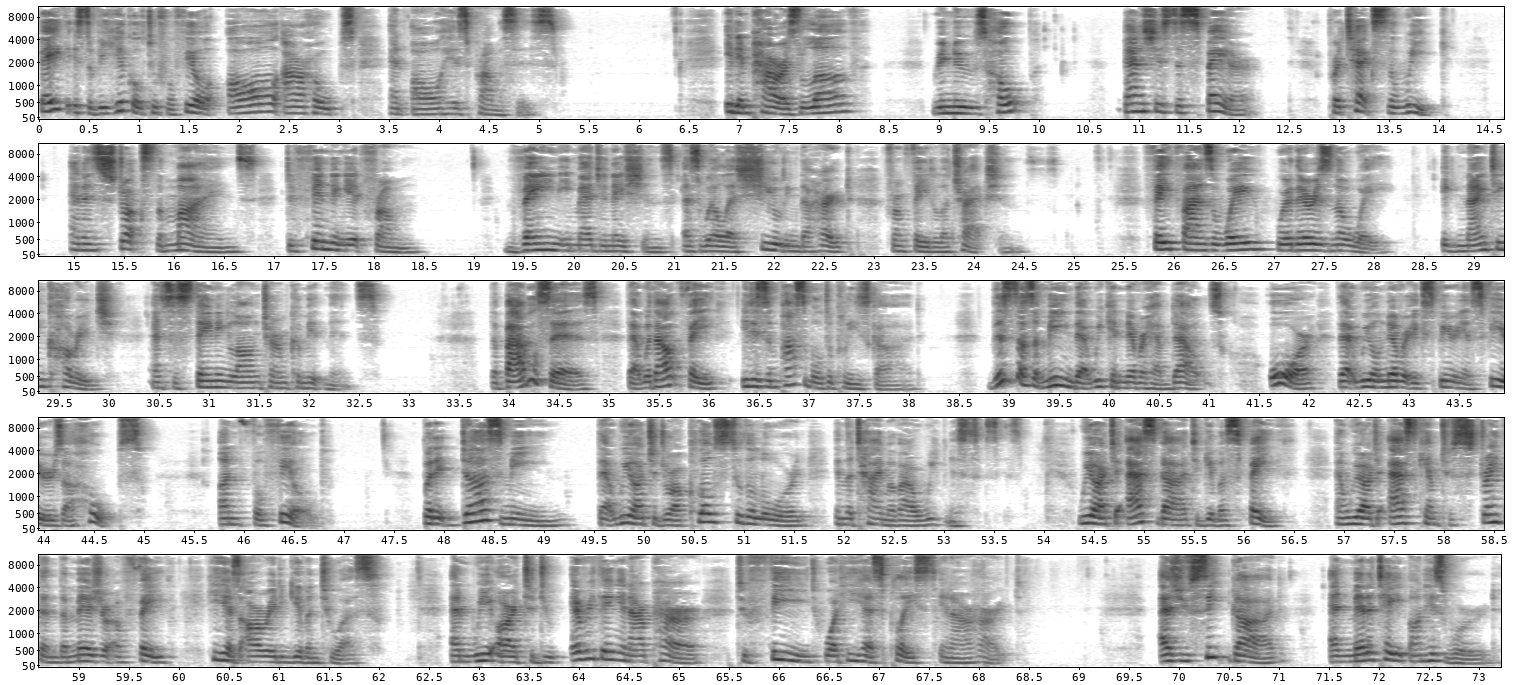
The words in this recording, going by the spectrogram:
Faith is the vehicle to fulfill all our hopes and all his promises. It empowers love, renews hope, banishes despair, protects the weak, and instructs the minds, defending it from vain imaginations as well as shielding the hurt from fatal attractions. Faith finds a way where there is no way, igniting courage and sustaining long-term commitments. The Bible says that without faith, it is impossible to please God. This doesn't mean that we can never have doubts or that we'll never experience fears or hopes unfulfilled. But it does mean that we are to draw close to the Lord in the time of our weaknesses. We are to ask God to give us faith, and we are to ask Him to strengthen the measure of faith He has already given to us. And we are to do everything in our power to feed what He has placed in our heart. As you seek God and meditate on His Word,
